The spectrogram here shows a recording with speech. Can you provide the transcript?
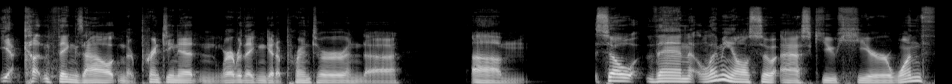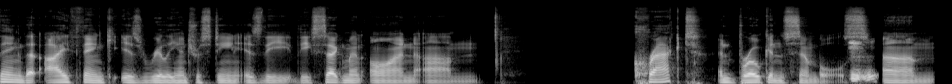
yeah, cutting things out and they're printing it and wherever they can get a printer and uh um so then let me also ask you here one thing that I think is really interesting is the the segment on um cracked and broken cymbals mm-hmm. um,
